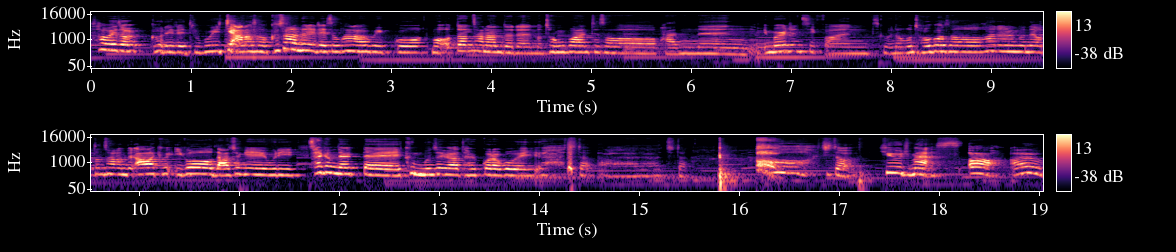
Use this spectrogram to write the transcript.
사회적 거리를 두고 있지 않아서 그 사람들에 대해서 화나고 있고 뭐 어떤 사람들은 뭐 정부한테서 받는 emergency fund 그 너무 적어서 화나는 건데 어떤 사람들 아그 이거 나중에 우리 세금 낼때큰 문제가 될 거라고 아 진짜 아 진짜 아 진짜 huge mess. 아 아유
